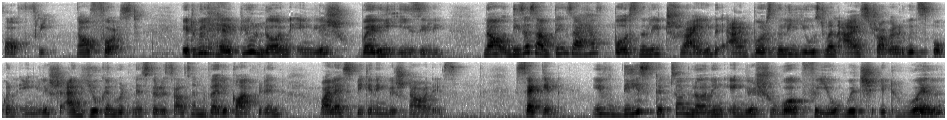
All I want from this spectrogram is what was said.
for free? Now first, it will help you learn English very easily. Now these are some things I have personally tried and personally used when I struggled with spoken English and you can witness the results. I'm very confident while I speak in English nowadays. Second, if these tips on learning English work for you, which it will,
